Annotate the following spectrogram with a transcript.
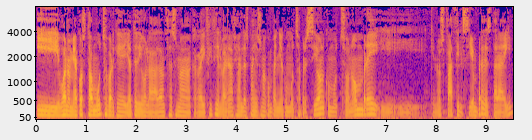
Y bueno, me ha costado mucho porque ya te digo, la danza es una carrera difícil. El Ballet Nacional de España es una compañía con mucha presión, con mucho nombre y, y que no es fácil siempre de estar ahí.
